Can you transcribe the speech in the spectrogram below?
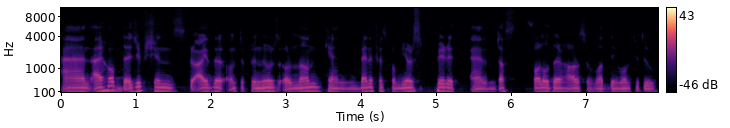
And I hope the Egyptians, either entrepreneurs or none, can benefit from your spirit and just follow their hearts or what they want to do.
